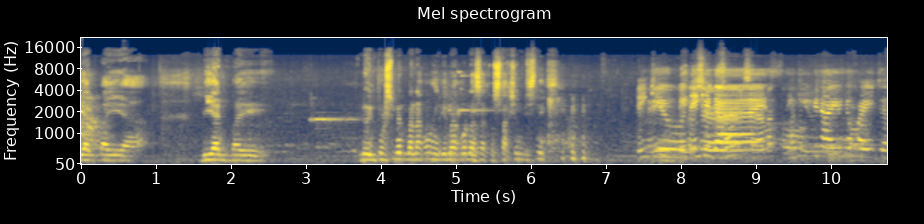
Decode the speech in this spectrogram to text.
beyond my... Uh, beyond my... Law enforcement man ako, hindi man ako nasa construction business. Thank you. Thank you, guys. Po. Anong pinayo nyo kay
